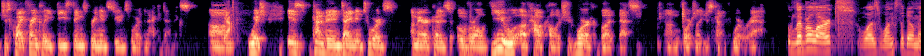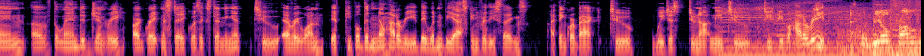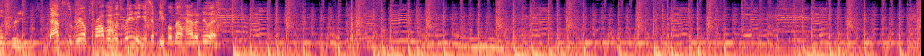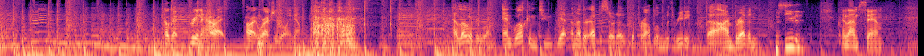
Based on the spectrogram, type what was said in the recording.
just quite frankly, these things bring in students more than academics, um, Yeah. which is kind of an indictment towards America's overall view of how college should work. But that's unfortunately just kind of where we're at. Liberal arts was once the domain of the landed gentry. Our great mistake was extending it to everyone. If people didn't know how to read, they wouldn't be asking for these things. I think we're back to we just do not need to teach people how to read. That's the real problem with reading. That's the real problem with reading is that people know how to do it. Okay. Three and a half. All right. All right, we're actually going now. Hello, everyone, and welcome to yet another episode of The Problem with Reading. Uh, I'm Brevin, I'm Steven, And I'm Sam.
